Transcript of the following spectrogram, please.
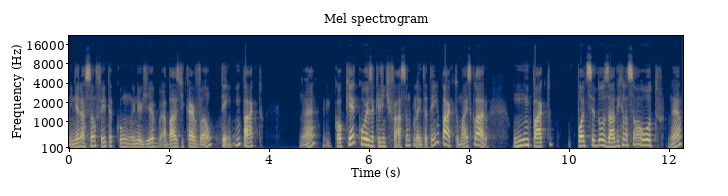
Mineração feita com energia à base de carvão tem impacto. Né? qualquer coisa que a gente faça no planeta tem impacto, mas claro, um impacto pode ser dosado em relação a outro. Né?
